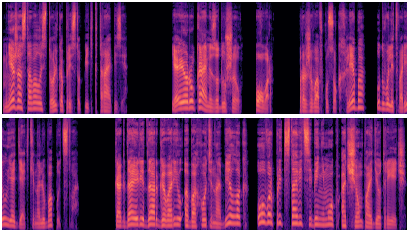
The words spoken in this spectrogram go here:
Мне же оставалось только приступить к трапезе. «Я ее руками задушил, повар». Проживав кусок хлеба, удовлетворил я дядькино любопытство. Когда Эридар говорил об охоте на белок, Овар представить себе не мог, о чем пойдет речь.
